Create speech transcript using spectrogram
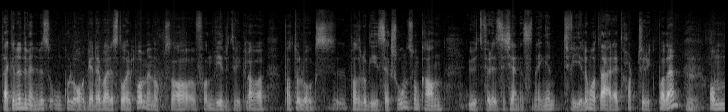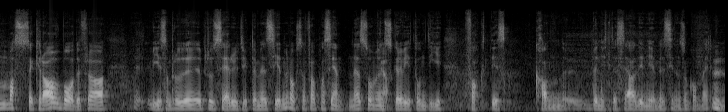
Det er ikke nødvendigvis onkologer det bare står på, men også å få en videreutvikla patologiseksjon som kan utføre disse tjenestene. Ingen tvil om at det er et hardt trykk på dem, mm. og masse krav både fra vi som produserer og utvikler medisin, men også fra pasientene som ønsker ja. å vite om de faktisk kan benytte seg av de nye medisinene som kommer. Mm.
